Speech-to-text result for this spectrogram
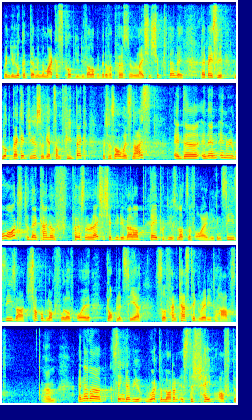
when you look at them in the microscope, you develop a bit of a personal relationship to them. They, they basically look back at you, so get some feedback, which is always nice. And, uh, and then in reward to that kind of personal relationship you develop, they produce lots of oil. You can see these are chock-a-block full of oil droplets here. So fantastic, ready to harvest. Um, another thing that we worked a lot on is the shape of the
